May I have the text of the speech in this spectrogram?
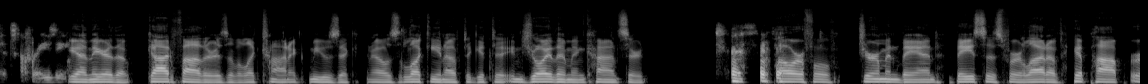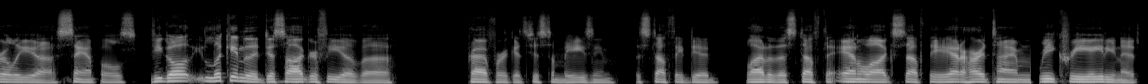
It's crazy. Yeah, and they are the godfathers of electronic music. And I was lucky enough to get to enjoy them in concert. Powerful German band, basis for a lot of hip hop early uh, samples. If you go look into the discography of uh, Kraftwerk, it's just amazing the stuff they did a lot of the stuff, the analog stuff, they had a hard time recreating it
